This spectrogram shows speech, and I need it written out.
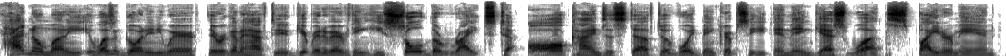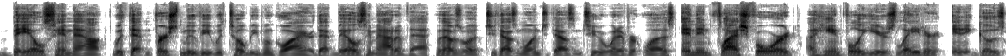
had no money, it wasn't going anywhere. They were going to have to get rid of everything. He sold the rights to all kinds of stuff to avoid bankruptcy. And then guess what? Spider Man bails him out with that first movie with Tobey Maguire. That bails him out of that. That was what, 2001, 2002, or whatever it was. And then flash forward a handful of years later, and it goes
